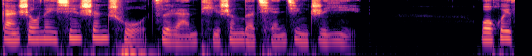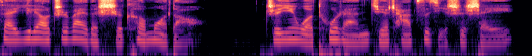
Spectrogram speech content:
感受内心深处自然提升的前进之意。我会在意料之外的时刻默祷，只因我突然觉察自己是谁，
